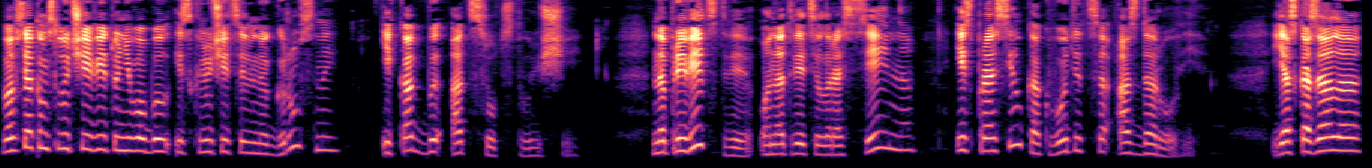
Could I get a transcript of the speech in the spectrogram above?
Во всяком случае, вид у него был исключительно грустный и как бы отсутствующий. На приветствие он ответил рассеянно и спросил, как водится, о здоровье. Я сказала,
